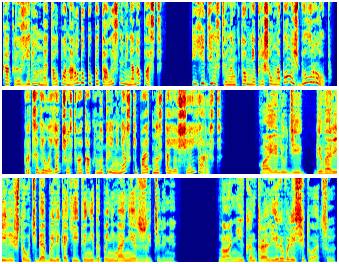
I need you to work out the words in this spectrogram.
как разъяренная толпа народу попыталась на меня напасть? Единственным, кто мне пришел на помощь, был Роб. Процедила я, чувствуя, как внутри меня вскипает настоящая ярость. Мои люди говорили, что у тебя были какие-то недопонимания с жителями. Но они контролировали ситуацию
